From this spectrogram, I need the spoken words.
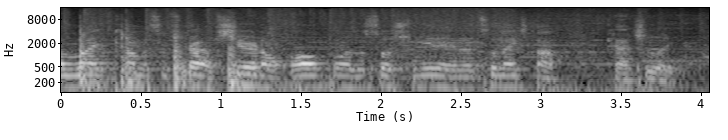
a like, comment, subscribe, share it on all forms of social media, and until next time, catch you later.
